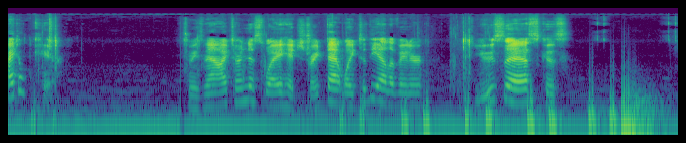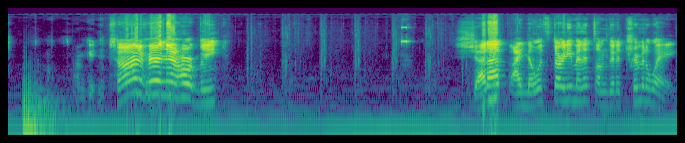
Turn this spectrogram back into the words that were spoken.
I don't care. So means now I turn this way, head straight that way to the elevator, use this, because I'm getting tired of hearing that heartbeat. Shut up! I know it's 30 minutes, I'm gonna trim it away.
